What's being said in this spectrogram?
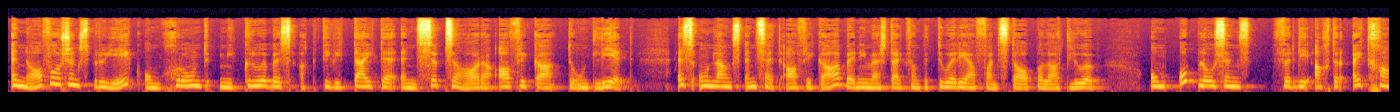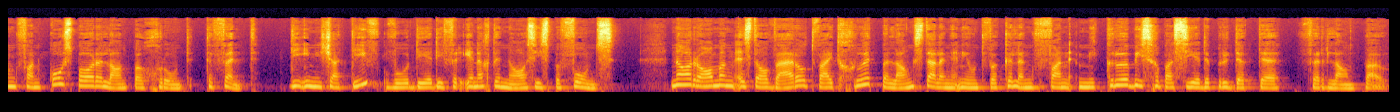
'n Navorsingsprojek om grondmikrobes aktiwiteite in Sub-Sahara Afrika te ontleed, is onlangs in Suid-Afrika by die Universiteit van Pretoria van stapel laat loop om oplossings vir die agteruitgang van kosbare landbougrond te vind. Die inisiatief word deur die Verenigde Nasies befonds Na raming is daar wêreldwyd groot belangstelling in die ontwikkeling van mikrobies gebaseerde produkte vir landbou.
